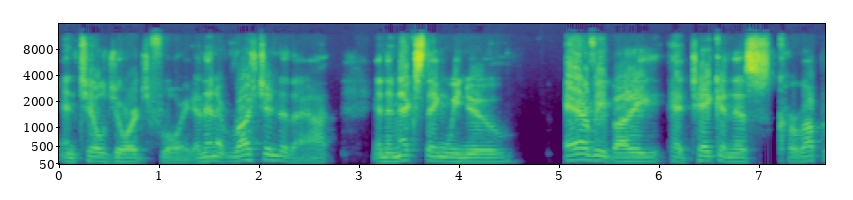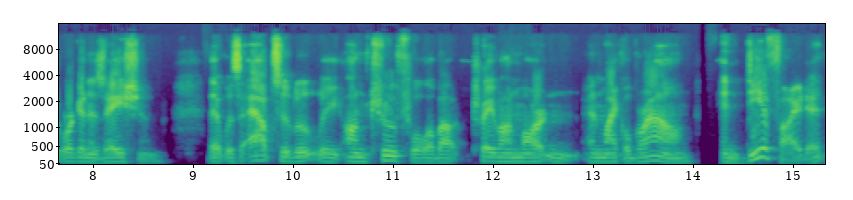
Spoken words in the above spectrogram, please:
until George Floyd. And then it rushed into that. And the next thing we knew, everybody had taken this corrupt organization that was absolutely untruthful about Trayvon Martin and Michael Brown and deified it.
